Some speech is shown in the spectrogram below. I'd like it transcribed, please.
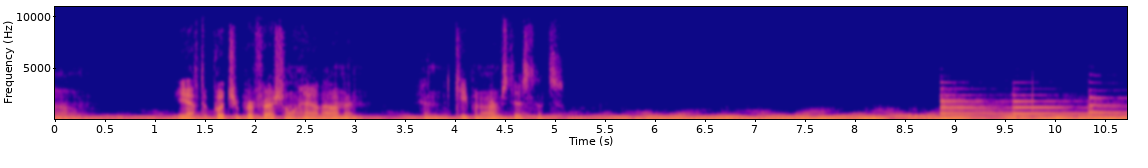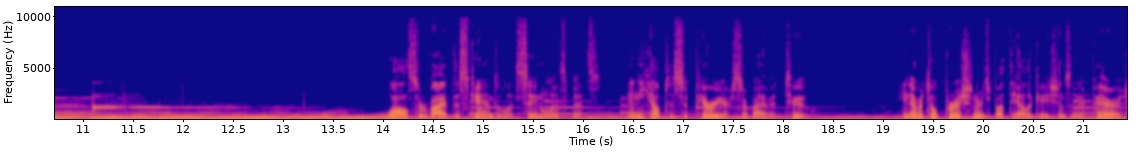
um, you have to put your professional hat on and and keep an arm's distance. Wall survived the scandal at St. Elizabeth's, and he helped his superior survive it too. He never told parishioners about the allegations in their parish,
